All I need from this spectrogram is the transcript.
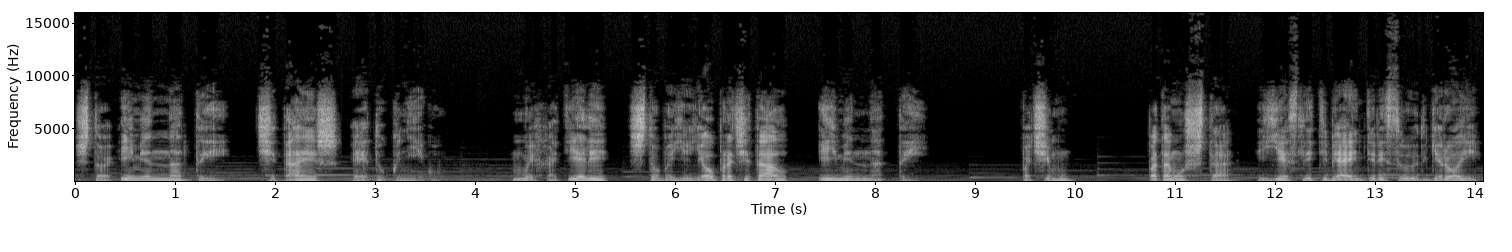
что именно ты читаешь эту книгу. Мы хотели, чтобы ее прочитал именно ты. Почему? Потому что, если тебя интересуют герои,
